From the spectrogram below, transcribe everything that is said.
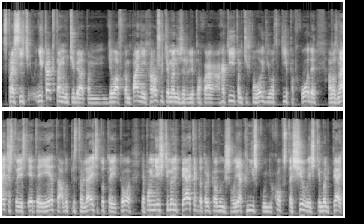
спросить, не как там у тебя там дела в компании, хороший у тебя менеджер или плохой, а какие там технологии у вас, какие подходы, а вы знаете, что есть это и это, а вот представляете то-то и то. Я помню, HTML5 тогда только вышел, я книжку хоп стащил, HTML5,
